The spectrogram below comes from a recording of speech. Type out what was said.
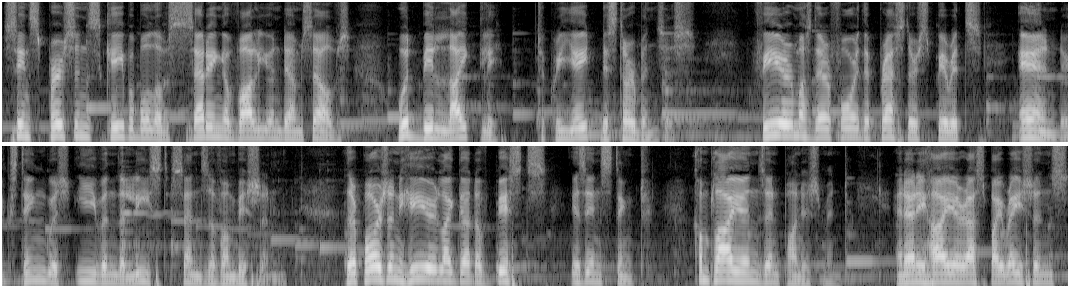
since persons capable of setting a value on themselves would be likely to create disturbances. Fear must therefore depress their spirits and extinguish even the least sense of ambition. Their portion here, like that of beasts, is instinct, compliance, and punishment, and any higher aspirations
